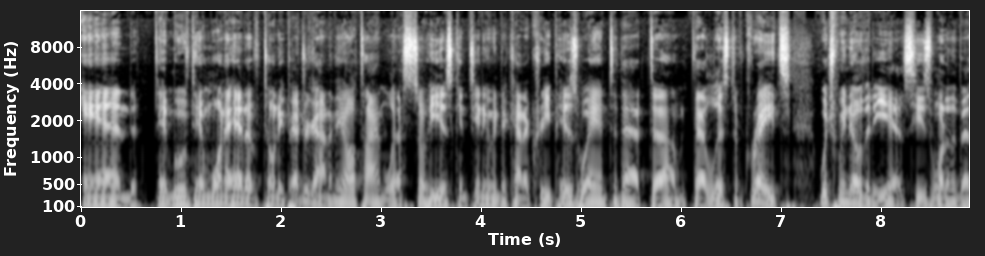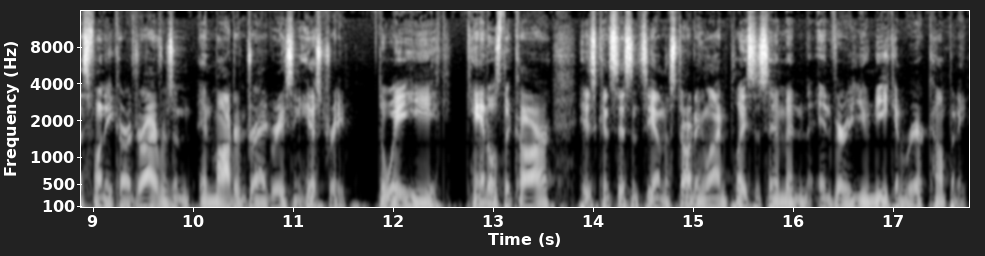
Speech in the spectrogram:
and it moved him one ahead of Tony Pedregon in the all-time list. So he is continuing to kind of creep his way into that um, that list of greats, which we know that he is. He's one of the best funny car drivers in, in modern drag racing history. The way he handles the car, his consistency on the starting line places him in, in very unique and rare company.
